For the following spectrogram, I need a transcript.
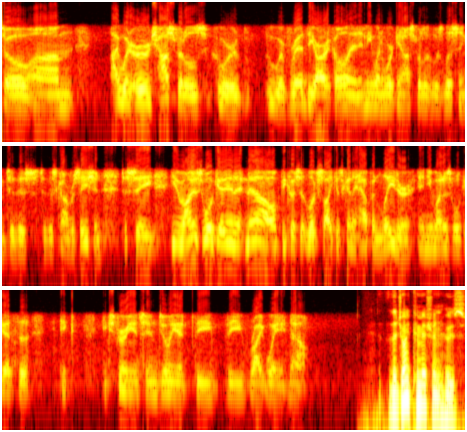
So um, I would urge hospitals who are who have read the article and anyone working in hospital who is listening to this to this conversation to say you might as well get in it now because it looks like it's going to happen later and you might as well get the experience in doing it the, the right way now. The Joint Commission, whose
